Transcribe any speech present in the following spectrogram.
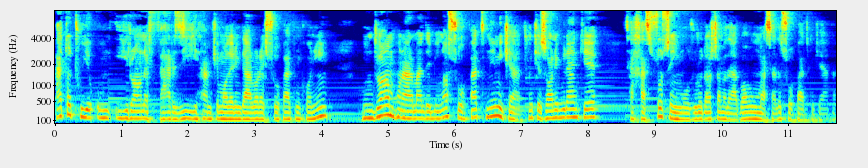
حتی توی اون ایران فرضی هم که ما داریم دربارش صحبت می‌کنیم اونجا هم هنرمند بینا صحبت نمی‌کرد. چون کسانی بودن که تخصص این موضوع رو داشتن و در باب اون مسئله صحبت می‌کردن.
